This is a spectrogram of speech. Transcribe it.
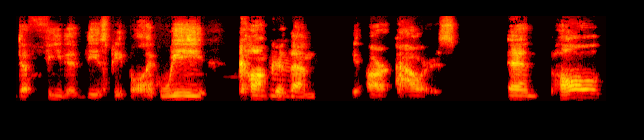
defeated these people, like we conquered Mhm. them, they are ours. And Paul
